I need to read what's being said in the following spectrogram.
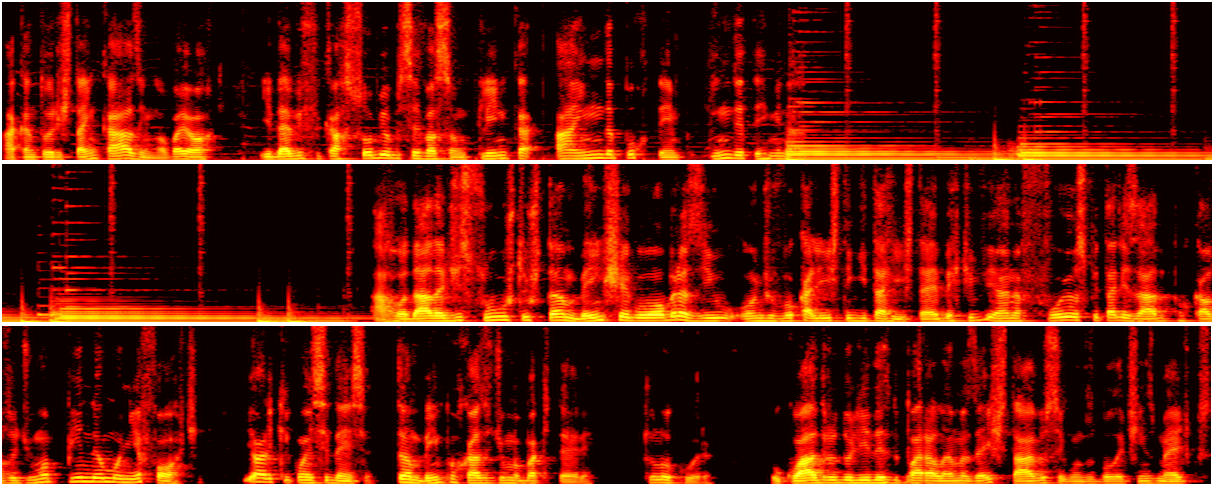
A cantora está em casa, em Nova York, e deve ficar sob observação clínica ainda por tempo indeterminado. A rodada de sustos também chegou ao Brasil, onde o vocalista e guitarrista Herbert Viana foi hospitalizado por causa de uma pneumonia forte. E olha que coincidência, também por causa de uma bactéria. Que loucura. O quadro do líder do Paralamas é estável, segundo os boletins médicos,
